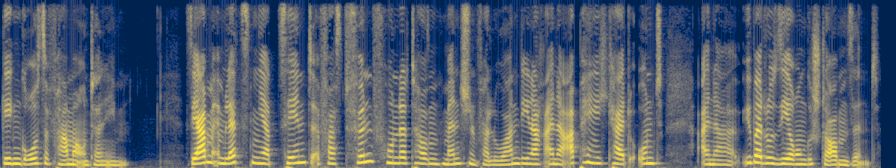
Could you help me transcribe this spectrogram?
gegen große Pharmaunternehmen. Sie haben im letzten Jahrzehnt fast 500.000 Menschen verloren, die nach einer Abhängigkeit und einer Überdosierung gestorben sind.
